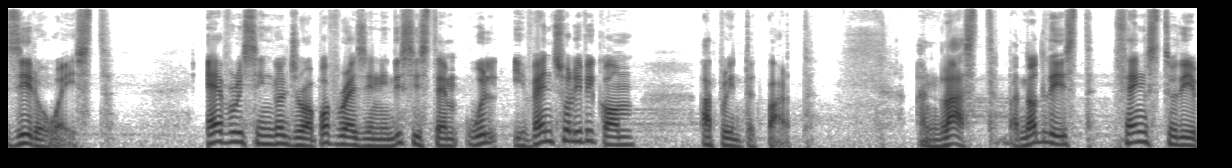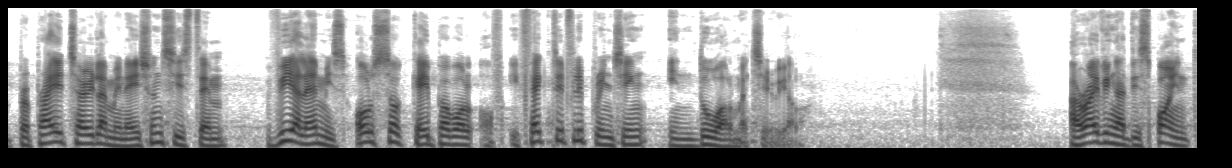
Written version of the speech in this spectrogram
zero waste every single drop of resin in the system will eventually become a printed part. And last but not least, thanks to the proprietary lamination system, VLM is also capable of effectively printing in dual material. Arriving at this point,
